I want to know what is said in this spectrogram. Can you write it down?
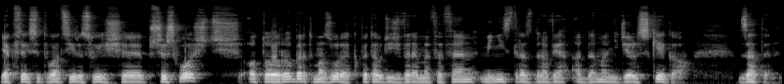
Jak w tej sytuacji rysuje się przyszłość? Oto Robert Mazurek pytał dziś w RMFFM ministra zdrowia Adama Niedzielskiego. Zatem,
